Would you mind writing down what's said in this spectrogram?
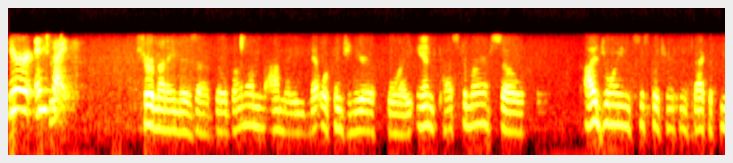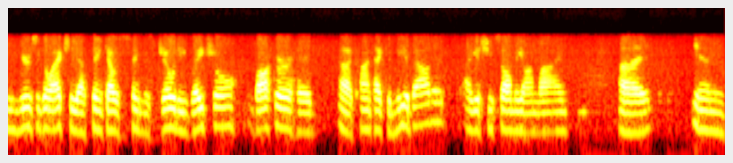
your insights? Sure. My name is uh, Bill Burnham. I'm a network engineer for a end customer. So I joined Cisco Champions back a few years ago. Actually, I think I was the same as Jody. Rachel Barker had uh, contacted me about it. I guess she saw me online uh, in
